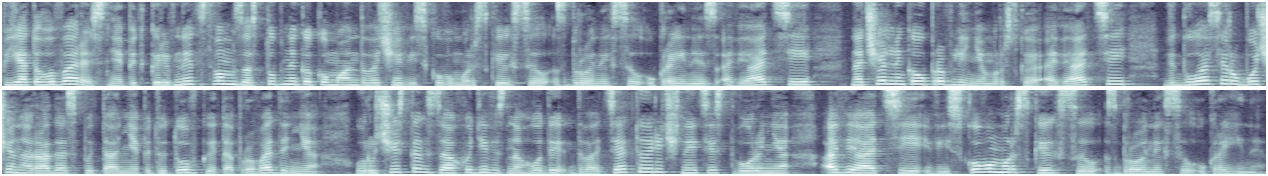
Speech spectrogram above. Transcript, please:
5 вересня під керівництвом заступника командувача військово-морських сил Збройних сил України з авіації, начальника управління морської авіації відбулася робоча нарада з питання підготовки та проведення урочистих заходів з нагоди 20-ї річниці створення авіації військово-морських сил Збройних сил України.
